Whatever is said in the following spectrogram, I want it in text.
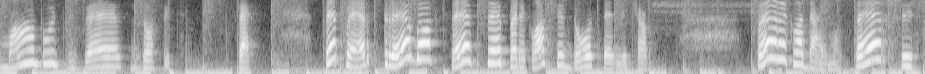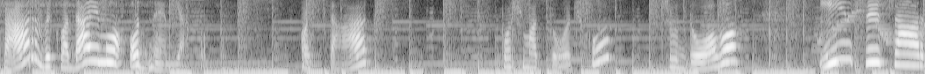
Мабуть, вже досить. Все. Тепер треба все це перекласти до сендвіча. Перекладаємо. Перший шар викладаємо одне м'ясо. Ось так. По шматочку. Чудово. Інший шар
